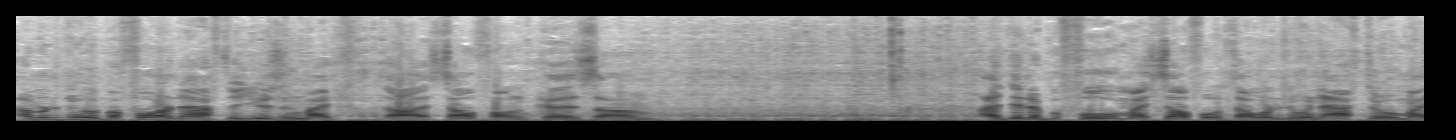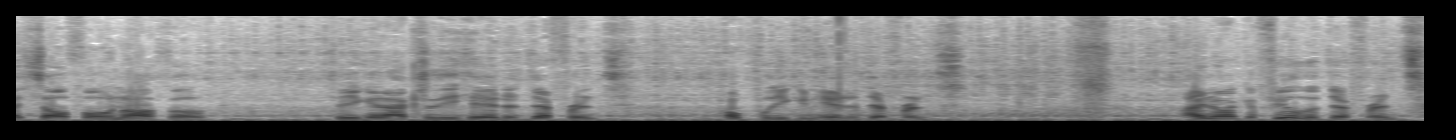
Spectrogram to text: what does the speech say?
I'm gonna do it before and after using my uh, cell phone because um, I did it before with my cell phone so I want to do an after with my cell phone also. So you can actually hear the difference. Hopefully you can hear the difference. I know I can feel the difference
